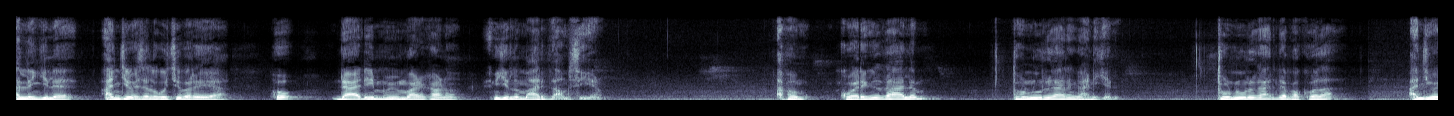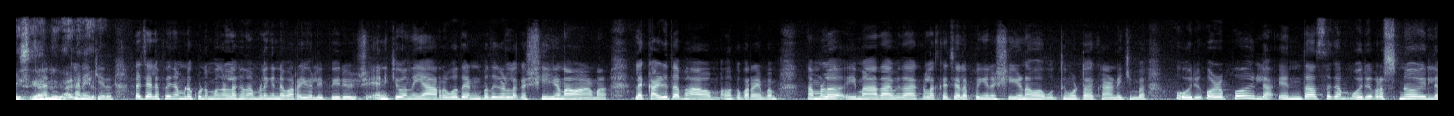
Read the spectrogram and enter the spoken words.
അല്ലെങ്കിൽ അഞ്ച് വയസ്സുള്ള കൊച്ചു പറയുക ഡാഡിയും മമ്മിയും വഴക്കാണ് എനിക്കൊന്ന് മാറി താമസിക്കണം. അപ്പം കുരങ്ങ് കാലം തൊണ്ണൂറുകാരൻ കാണിക്കൽ. തൊണ്ണൂറുകാരന്റെ പക്വത അഞ്ച് വയസ്സുകാരനും കാണിക്കരുത്. ചിലപ്പോൾ നമ്മുടെ കുടുംബങ്ങളിലൊക്കെ നമ്മളിങ്ങനെ പറയുമല്ലോ ഇപ്പോൾ ഒരു എനിക്ക് തോന്നുന്നു ഈ അറുപത് എൺപതുകളിലൊക്കെ ക്ഷീണമാണ് അല്ല കഴുത ഭാവം എന്നൊക്കെ പറയുമ്പം നമ്മൾ ഈ മാതാപിതാക്കളൊക്കെ ചിലപ്പോൾ ഇങ്ങനെ ക്ഷീണമോ ബുദ്ധിമുട്ടോ കാണിക്കുമ്പോൾ ഒരു കുഴപ്പവും ഇല്ല എന്താ അസുഖം ഒരു പ്രശ്നവും ഇല്ല.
